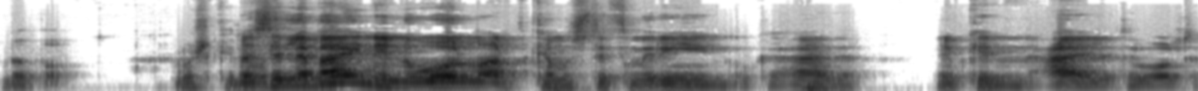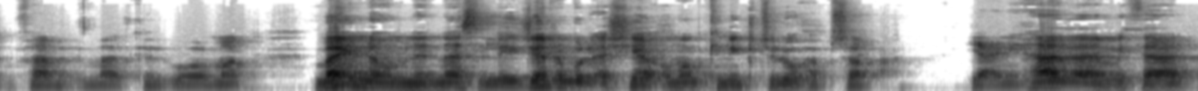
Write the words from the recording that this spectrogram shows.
بالضبط مشكلة بس اللي باين إنه وول مارت كمستثمرين وكهذا يمكن عائلة ال Walton family مالك الوول مارت باين إنهم من الناس اللي يجربوا الأشياء وممكن يقتلوها بسرعة. يعني هذا مثال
